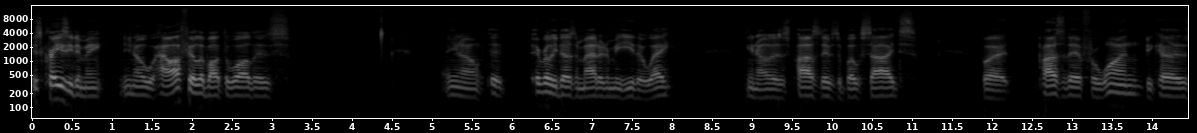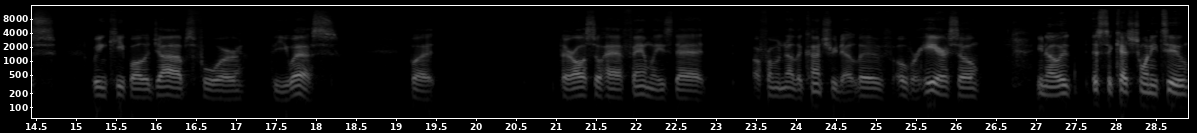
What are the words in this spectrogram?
it's crazy to me you know how i feel about the wall is you know, it it really doesn't matter to me either way. You know, there's positives to both sides, but positive for one because we can keep all the jobs for the U.S., but there also have families that are from another country that live over here. So, you know, it, it's a catch 22,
